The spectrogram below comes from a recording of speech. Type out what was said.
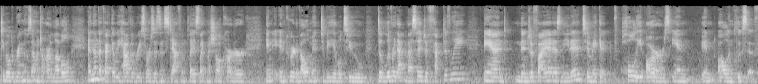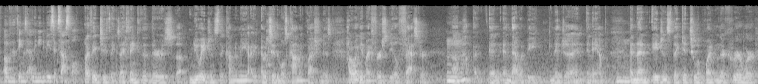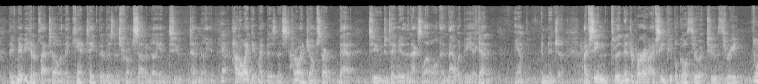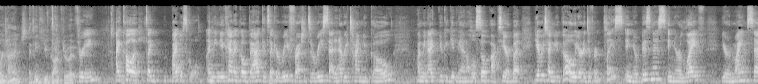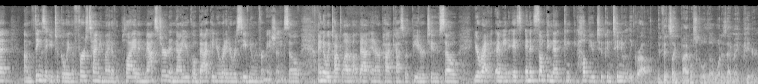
to be able to bring those down to our level. And then the fact that we have the resources and staff in place like Michelle Carter in, in career development to be able to deliver that message effectively and ninjafy it as needed to make it wholly ours and and all inclusive of the things that we need to be successful. I think two things. I think that there's uh, new agents that come to me. I, I, would say the most common question is, how do I get my first deal faster? Mm-hmm. Um, and and that would be Ninja and, and AMP. Mm-hmm. And then agents that get to a point in their career where they've maybe hit a plateau and they can't take their business from seven million to ten million. Yep. How do I get my business? How do I jumpstart that to to take me to the next level? And that would be again, AMP and Ninja. I've seen through the Ninja program. I've seen people go through it two, three, four mm-hmm. times. I think you've gone through it three. I call it it's like Bible school. I mean, you kind of go back. It's like a refresh. It's a reset, and every time you go, I mean, I, you could get me on a whole soapbox here, but every time you go, you're in a different place in your business, in your life, your mindset, um, things that you took away the first time you might have applied and mastered, and now you go back and you're ready to receive new information. So I know we talked a lot about that in our podcast with Peter too. So you're right. I mean, it's and it's something that can help you to continually grow. If it's like Bible school, though, what does that make Peter?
